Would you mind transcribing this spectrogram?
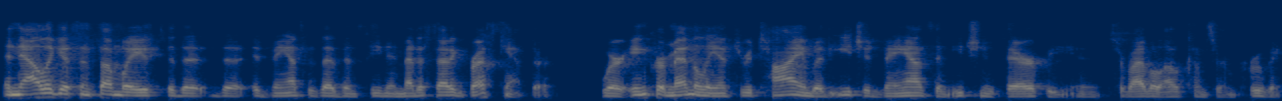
analogous in some ways to the, the advances that have been seen in metastatic breast cancer where incrementally and through time with each advance and each new therapy, uh, survival outcomes are improving.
